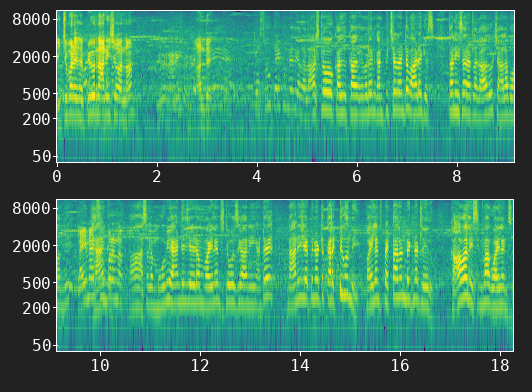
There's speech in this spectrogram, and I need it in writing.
ఇచ్చి పడేశారు. ప్యూర్ నాని షో అన్న. అంతే. గెస్ టైప్ ఉండేది కదా. లాస్ట్లో కల్ ఎవడైనా కనిపించాడంటే వాడే గెస్ కానీ ఈసారి అట్లా కాదు. చాలా బాగుంది. క్లైమాక్స్ Hand- సూపర్ అన్న. ఆ, అసలు మూవీ హ్యాండిల్ చేయడం వైలెన్స్ డోస్ కానీ అంటే నాని చెప్పినట్టు కరెక్ట్గా ఉంది. వైలెన్స్ పెట్టాలని పెట్టినట్టు లేదు. కావాలి సినిమాకు వైలెన్స్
